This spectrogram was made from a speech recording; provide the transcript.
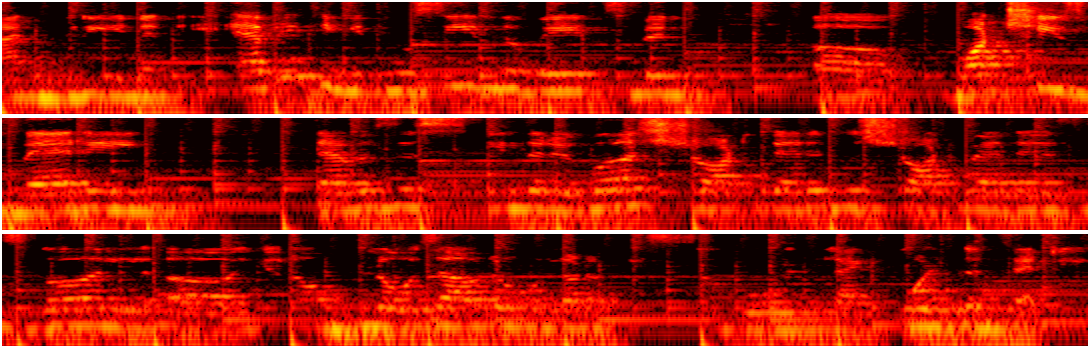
and green and everything. You see in the way it's been, uh, what she's wearing. There was this in the reverse shot. There is a shot where there's this girl, uh, you know, blows out a whole lot of pieces of gold, like gold confetti,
